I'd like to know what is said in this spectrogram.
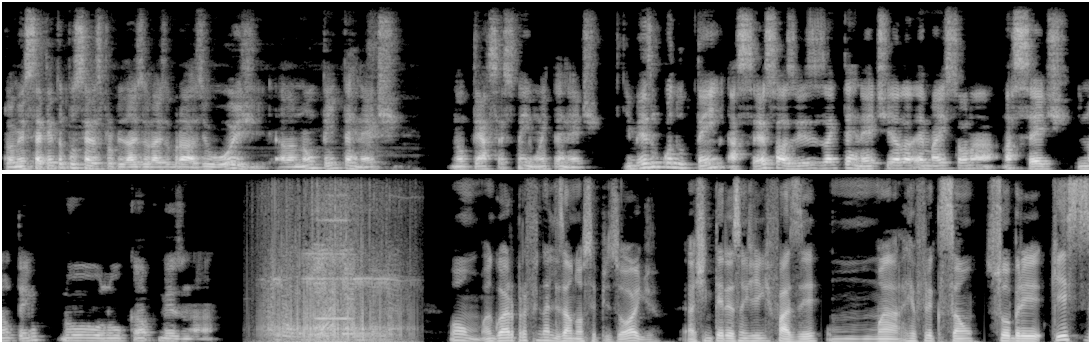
Pelo menos 70% das propriedades rurais do Brasil hoje, ela não tem internet, não tem acesso nenhum à internet. E mesmo quando tem acesso, às vezes a internet ela é mais só na, na sede e não tem no, no campo mesmo. Na... Bom, agora para finalizar o nosso episódio, acho interessante a gente fazer uma reflexão sobre o que esses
